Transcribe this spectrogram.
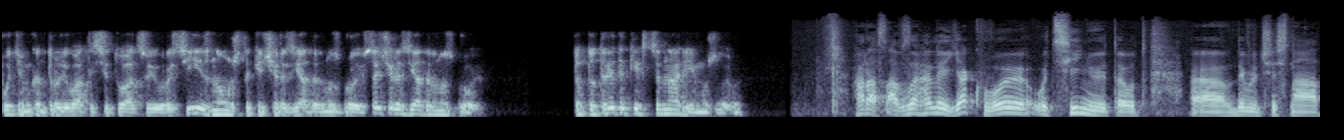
потім контролювати ситуацію в Росії знову ж таки через ядерну зброю, все через ядерну зброю. Тобто три таких сценарії можливо. Гаразд, а взагалі, як ви оцінюєте, от е, дивлячись на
